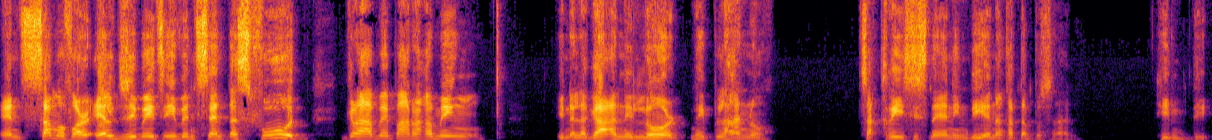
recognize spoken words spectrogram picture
And some of our LG mates even sent us food. Grabe, para kaming inalagaan ni Lord. May plano. Sa crisis na yan, hindi yan ang katapusan. Hindi.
